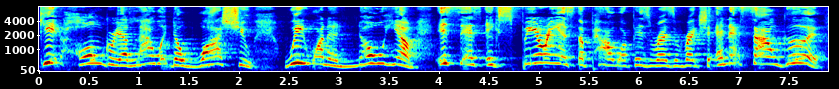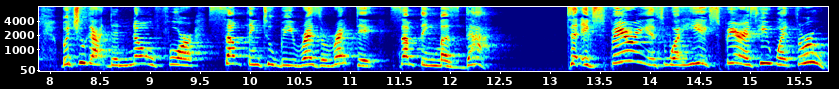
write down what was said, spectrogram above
Get hungry. Allow it to wash you. We want to know him. It says experience the power of his resurrection. And that sound good. But you got to know for something to be resurrected, something must die. To experience what he experienced, he went through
